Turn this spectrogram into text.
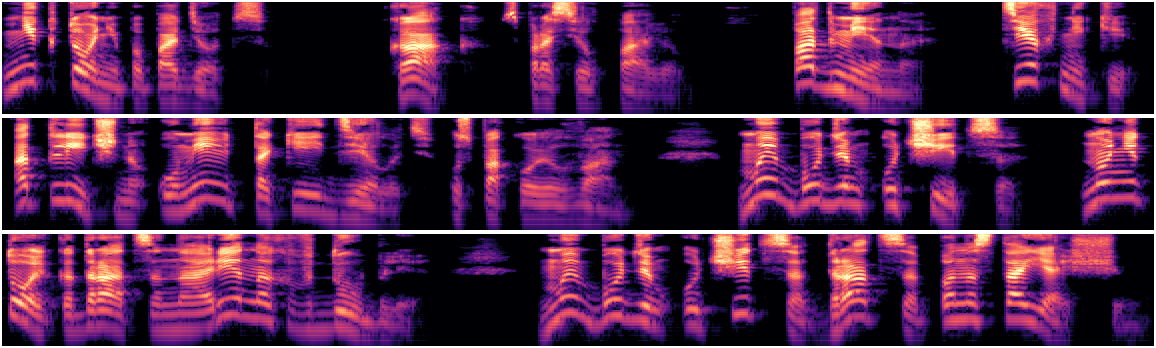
никто не попадется. «Как?» – спросил Павел. «Подмена. Техники отлично умеют такие делать», – успокоил Ван. «Мы будем учиться, но не только драться на аренах в дубле. Мы будем учиться драться по-настоящему.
